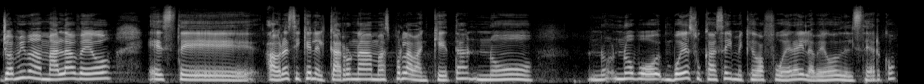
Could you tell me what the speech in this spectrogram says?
Yo a mi mamá la veo, este, ahora sí que en el carro nada más por la banqueta, no, no, no voy, voy a su casa y me quedo afuera y la veo del cerco.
